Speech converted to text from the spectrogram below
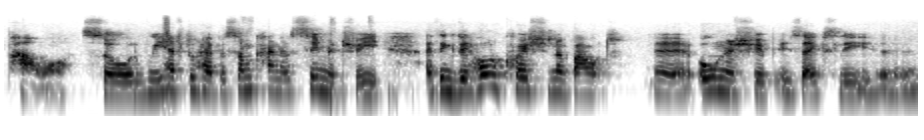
power. So we have to have some kind of symmetry. I think the whole question about uh, ownership is actually uh,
